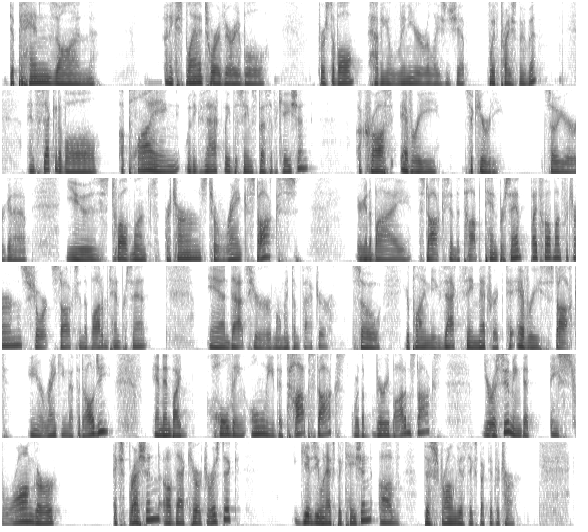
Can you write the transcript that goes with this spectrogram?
depends on an explanatory variable. First of all, having a linear relationship with price movement. And second of all, applying with exactly the same specification across every security. So you're going to use 12 month returns to rank stocks. You're going to buy stocks in the top 10% by 12 month returns, short stocks in the bottom 10%. And that's your momentum factor. So you're applying the exact same metric to every stock in your ranking methodology. And then by holding only the top stocks or the very bottom stocks, you're assuming that a stronger expression of that characteristic gives you an expectation of the strongest expected return.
